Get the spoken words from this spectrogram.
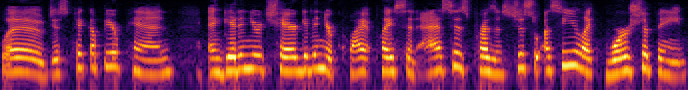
Whoa, just pick up your pen and get in your chair, get in your quiet place, and as His presence, just I see you like worshiping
